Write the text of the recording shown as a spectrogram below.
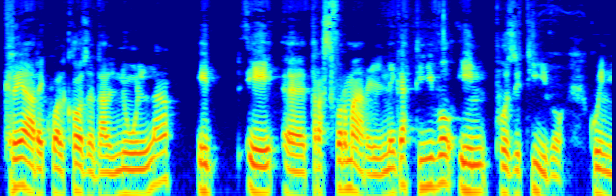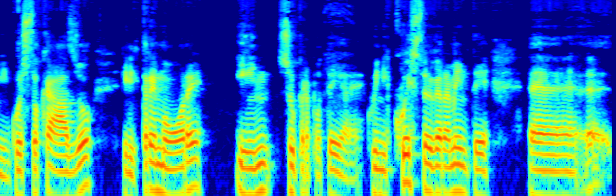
creare qualcosa dal nulla e eh, trasformare il negativo in positivo, quindi in questo caso il tremore in superpotere. Quindi questo è veramente eh,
